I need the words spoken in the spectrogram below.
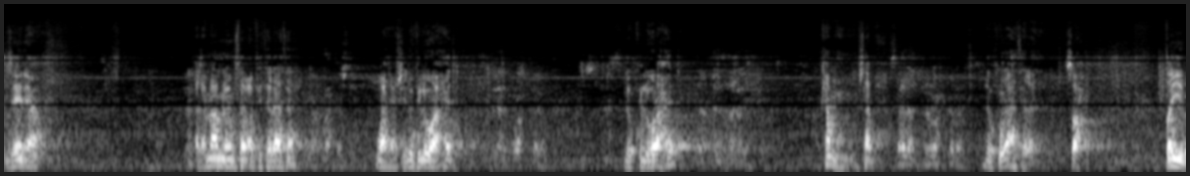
زين يا الأعمام لهم سبعة في ثلاثة؟ واحد وعشرين. لكل واحد؟ لكل واحد؟ كم هم؟ سبعة. ثلاثة كل واحد ثلاثة لو كل واحد ثلاثة. صح. طيب.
